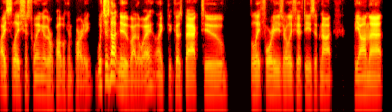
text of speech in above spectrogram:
isolationist wing of the Republican Party, which is not new, by the way. Like it goes back to the late 40s, early 50s, if not beyond that,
